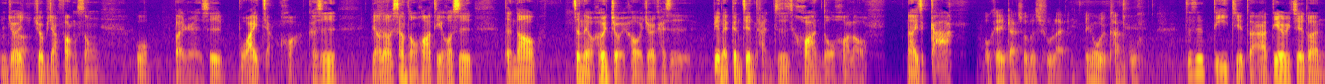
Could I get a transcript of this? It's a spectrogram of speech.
你就会嗯就比较放松。我本人是不爱讲话，可是聊到相同话题，或是等到真的有喝酒以后，我就会开始变得更健谈，就是话很多话痨，然后一直嘎。我可以感受得出来，因为我有看过。这是第一阶段啊，第二阶段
